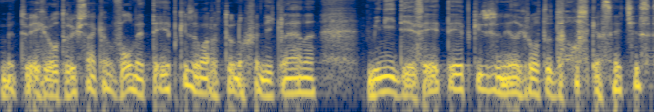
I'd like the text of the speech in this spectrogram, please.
met twee grote rugzakken vol met tapejes. Er waren toen nog van die kleine mini-dv-tapejes, een heel grote doos cassettes.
